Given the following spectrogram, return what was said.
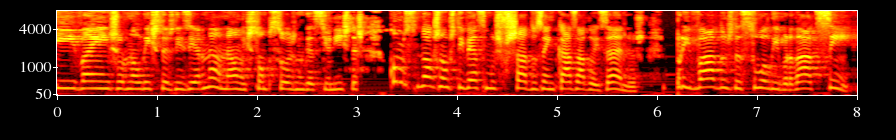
e vêm jornalistas dizer não, não, isto são pessoas negacionistas, como se nós não estivéssemos fechados em casa há dois anos, privados da sua liberdade, sim.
